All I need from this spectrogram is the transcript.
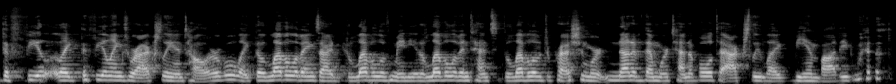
the feel like the feelings were actually intolerable like the level of anxiety the level of mania the level of intensity the level of depression were none of them were tenable to actually like be embodied with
